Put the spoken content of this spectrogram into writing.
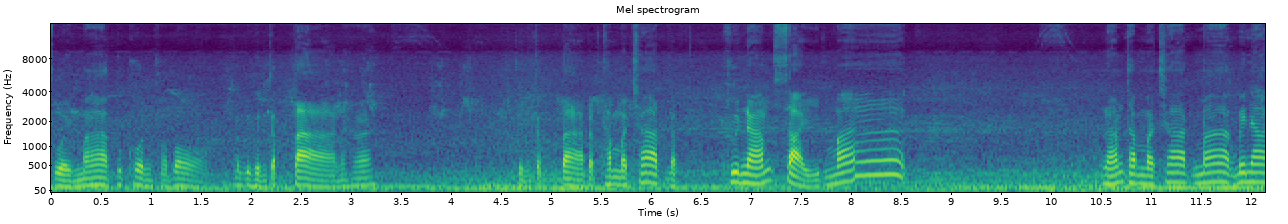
สวยมากทุกคนขาบอก มันดูเห็นกับตานะฮะ เห็นกับตาแบบธรรมชาติแบบ คือน้ำใสมาก น้ำธรรมชาติมากไม่น่า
